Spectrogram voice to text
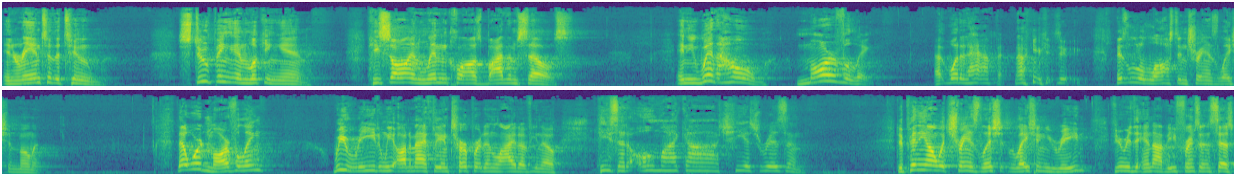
and ran to the tomb. Stooping and looking in, he saw in linen cloths by themselves. And he went home, marveling at what had happened. Now, here's a little lost in translation moment. That word marveling, we read and we automatically interpret in light of, you know, he said, Oh my gosh, he is risen. Depending on which translation you read, if you read the NIV, for instance, it says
